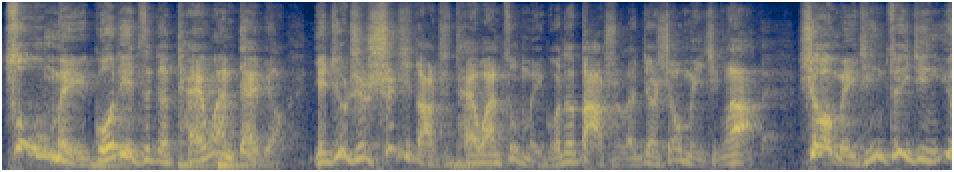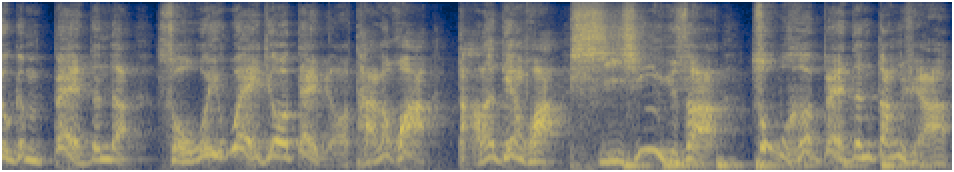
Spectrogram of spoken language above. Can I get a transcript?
驻美国的这个台湾代表，也就是实际上是台湾驻美国的大使了，叫肖美琴了。肖美琴最近又跟拜登的所谓外交代表谈了话，打了电话，喜形于色，祝贺拜登当选啊。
